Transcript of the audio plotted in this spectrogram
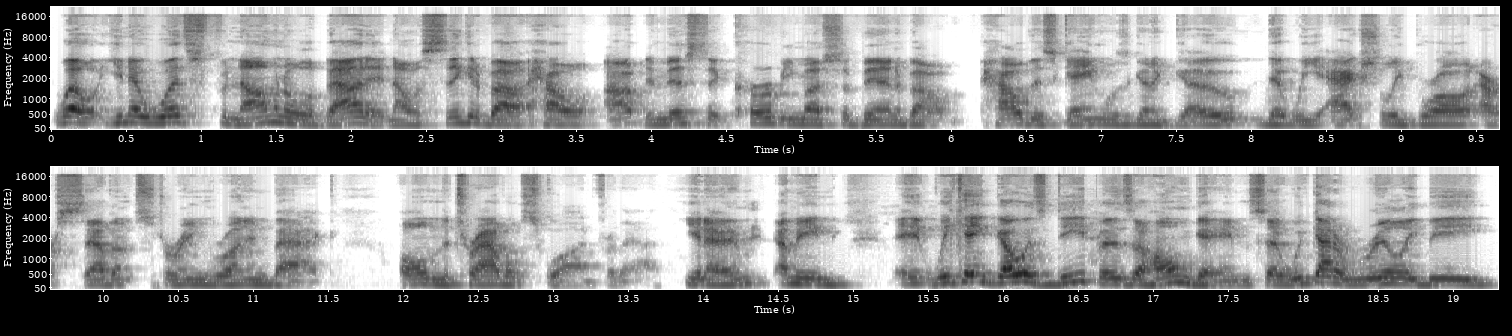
Well, you know what's phenomenal about it, and I was thinking about how optimistic Kirby must have been about how this game was going to go. That we actually brought our seventh string running back on the travel squad for that. You know, I mean, it, we can't go as deep as a home game, so we've got to really be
